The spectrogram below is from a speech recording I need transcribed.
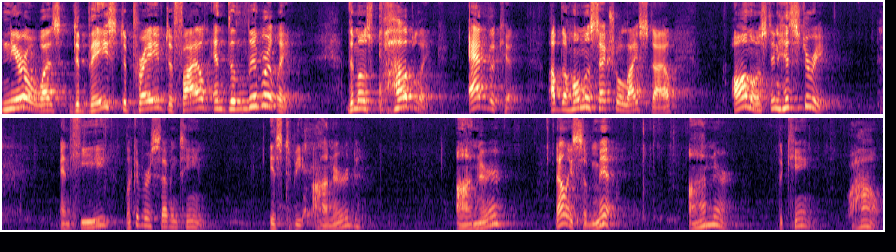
Nero was debased, depraved, defiled, and deliberately the most public advocate of the homosexual lifestyle almost in history. And he, look at verse 17, is to be honored, honor, not only submit, honor the king. Wow.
